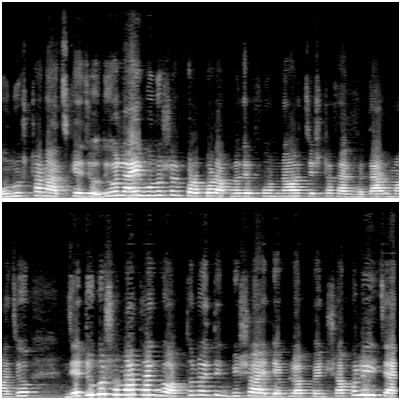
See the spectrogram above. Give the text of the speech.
অনুষ্ঠান আজকে, যদিও লাইভ অনুষ্ঠান, পরপর আপনাদের ফোন নেওয়ার চেষ্টা থাকবে। তার মাঝেও যেটুকু সময় থাকবে, অর্থনৈতিক বিষয়ে ডেভেলপমেন্ট সকলেই চায়।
